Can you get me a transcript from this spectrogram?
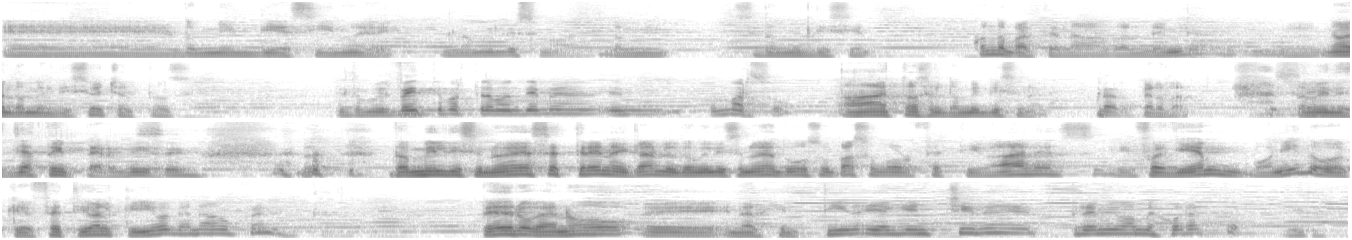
Eh, en 2019. En 2019. 2000, sí, 2017. ¿Cuándo parte la pandemia? No, el 2018 entonces. El 2020 parte la pandemia en, en, marzo. Ah, entonces el 2019. Claro. Perdón. Sí. Ya estoy perdido. Sí. 2019 se estrena y claro, el 2019 tuvo su paso por festivales y fue bien bonito porque el festival que iba ganaba un premio. Pedro ganó eh, en Argentina y aquí en Chile premio a mejor actor. Mira.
